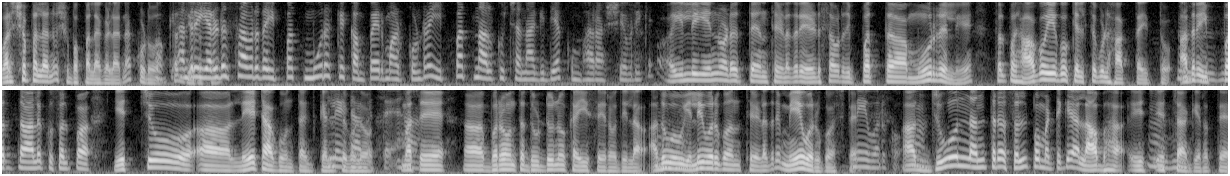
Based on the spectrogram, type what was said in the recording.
ವರ್ಷ ಫಲನು ಶುಭ ಫಲಗಳನ್ನು ಕೊಡುವ ಅಂದ್ರೆ ಎರಡು ಸಾವಿರದ ಇಪ್ಪತ್ತ್ ಮೂರಕ್ಕೆ ಕಂಪೇರ್ ಮಾಡಿಕೊಂಡ್ರೆ ಇಪ್ಪತ್ನಾಲ್ಕು ಚೆನ್ನಾಗಿದೆಯಾ ಕುಂಭರಾಶಿಯವರಿಗೆ ಇಲ್ಲಿ ಏನು ನೋಡುತ್ತೆ ಅಂತ ಹೇಳಿದ್ರೆ ಎರಡು ಸಾವಿರದ ಇಪ್ಪತ್ತ ಮೂರರಲ್ಲಿ ಸ್ವಲ್ಪ ಹಾಗೋ ಹೀಗೋ ಕೆಲಸಗಳು ಆಗ್ತಾ ಇತ್ತು. ಆದರೆ ಇಪ್ಪತ್ನಾಲ್ಕು ಸ್ವಲ್ಪ ಹೆಚ್ಚು ಲೇಟ್ ಆಗುವಂಥ ಕೆಲಸಗಳು. ಮತ್ತೆ ಬರುವಂತ ಬರುವಂಥ ದುಡ್ಡು ಕೈ ಸೇರೋದಿಲ್ಲ. ಅದು ಎಲ್ಲಿವರೆಗೂ ಅಂತ ಹೇಳಿದ್ರೆ ಮೇವರೆಗೂ ಅಷ್ಟೇ. ಜೂನ್ ನಂತರ ಸ್ವಲ್ಪ ಮಟ್ಟಿಗೆ ಲಾಭ ಹೆಚ್ಚಾಗಿರುತ್ತೆ.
